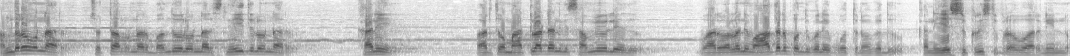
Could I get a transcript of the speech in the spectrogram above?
అందరూ ఉన్నారు చుట్టాలు ఉన్నారు బంధువులు ఉన్నారు స్నేహితులు ఉన్నారు. కానీ వారితో మాట్లాడడానికి సమయం లేదు. వారి వల్ల నువ్వు ఆదరణ పొందుకోలేకపోతున్నావు కదూ? కానీ యేసుక్రీస్తు ప్రభు వారు నిన్ను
